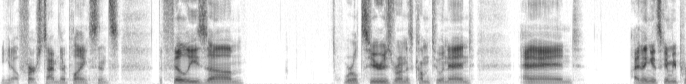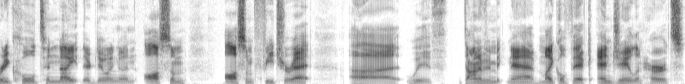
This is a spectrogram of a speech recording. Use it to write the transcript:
you know, first time they're playing since the Phillies um, World Series run has come to an end, and I think it's gonna be pretty cool tonight. They're doing an awesome, awesome featurette uh, with Donovan McNabb, Michael Vick, and Jalen Hurts,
